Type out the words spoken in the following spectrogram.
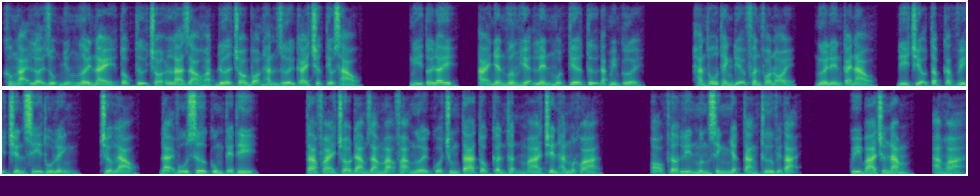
không ngại lợi dụng những người này tộc tự cho là giảo hoạt đưa cho bọn hắn dưới cái trước tiểu sáo. Nghĩ tới đây hải nhân vương hiện lên một tia tự đắc mỉm cười. Hắn thô thanh địa phân phó nói, người đến cái nào, đi triệu tập các vị chiến sĩ thủ lĩnh, trưởng lão, đại vu sư cùng tế thi. Ta phải cho đảm giám mạo phạm người của chúng ta tộc cẩn thận mà trên hắn một khóa. Họ phớt lên mừng sinh nhật tàng thư viện tại. Q ba chương năm, ám hỏa.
